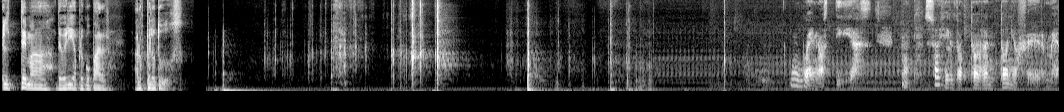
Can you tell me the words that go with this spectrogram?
El tema debería preocupar a los pelotudos. Buenos días. Soy el doctor Antonio Fermer.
